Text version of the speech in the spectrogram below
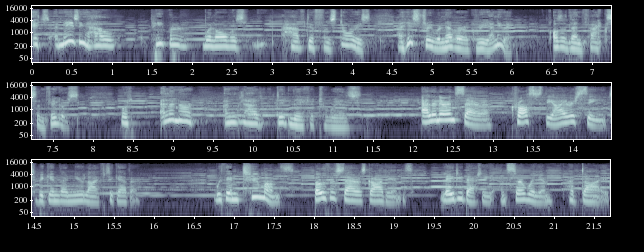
it's amazing how people will always have different stories, and history will never agree anyway, other than facts and figures. But Eleanor, I'm glad, did make it to Wales. Eleanor and Sarah crossed the Irish Sea to begin their new life together. Within two months, both of Sarah's guardians, Lady Betty and Sir William, had died,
